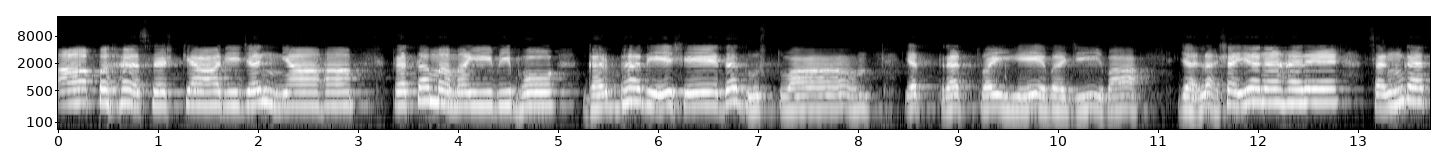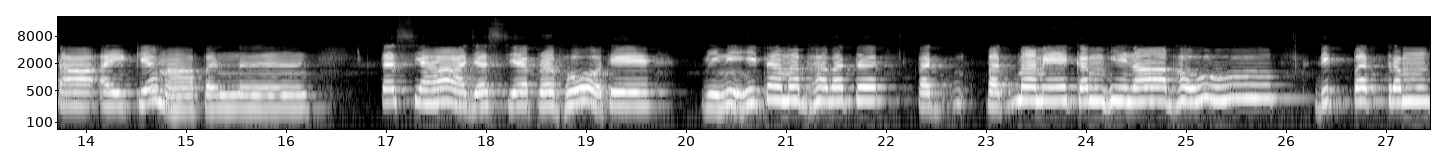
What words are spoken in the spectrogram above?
आपः सृष्ट्यादिजन्याः प्रथममयि विभो गर्भदेशे ददुस्त्वां यत्र त्वय्येव जीवा जलशयनहरे सङ्गता ऐक्यमापन्। तस्याजस्य प्रभो ते विनिहितमभवत्। पद्, पद्ममेकं हि नाभौ। दिक्पत्रं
